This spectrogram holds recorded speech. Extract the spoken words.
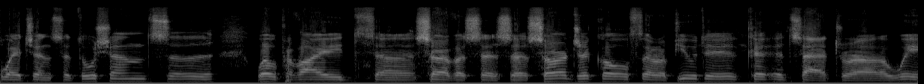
which institutions uh, will provide uh, services, uh, surgical, therapeutic, etc. We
